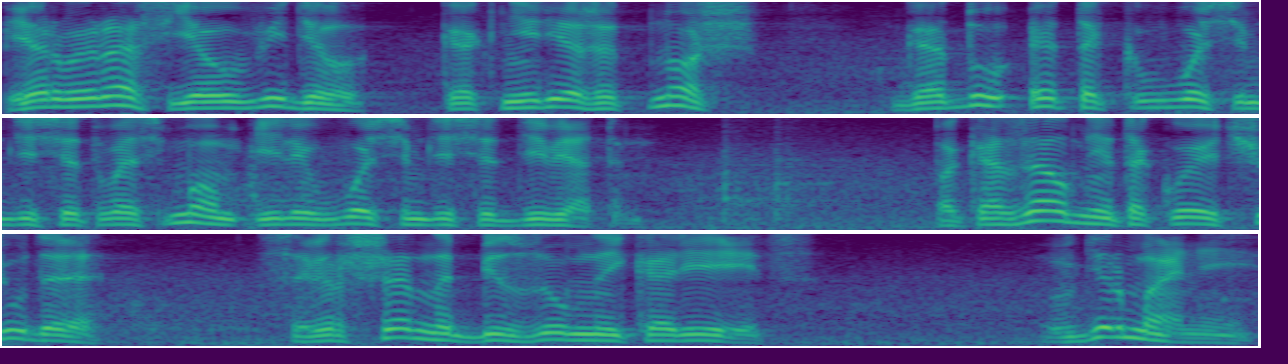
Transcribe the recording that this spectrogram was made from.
Первый раз я увидел, как не режет нож, году это к 88-м или в 89-м. Показал мне такое чудо совершенно безумный кореец в Германии,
